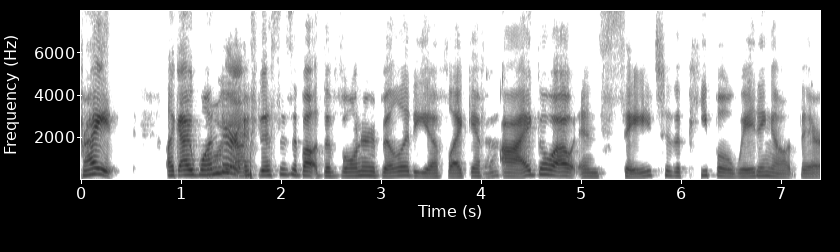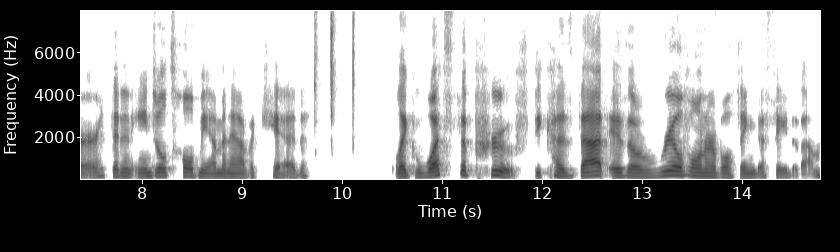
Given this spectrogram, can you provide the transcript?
Right. Like I oh, wonder oh, yeah. if this is about the vulnerability of like if yeah. I go out and say to the people waiting out there that an angel told me I'm going to have a kid. Like what's the proof because that is a real vulnerable thing to say to them.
